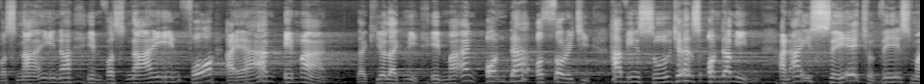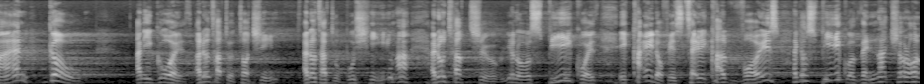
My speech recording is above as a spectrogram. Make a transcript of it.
verse 9. In verse 9, for I am a man, like you, like me, a man under authority, having soldiers under me. And I say to this man, go. And he goeth. I don't have to touch him. I don't have to push him. I don't have to, you know, speak with a kind of hysterical voice. I just speak with the natural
